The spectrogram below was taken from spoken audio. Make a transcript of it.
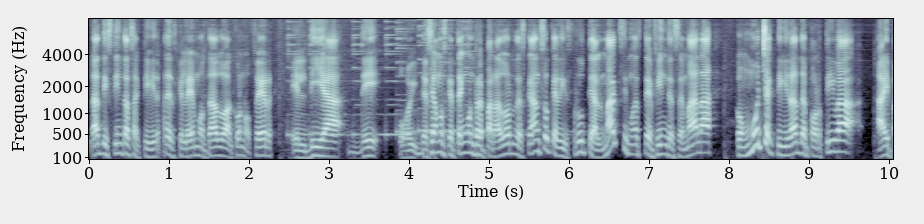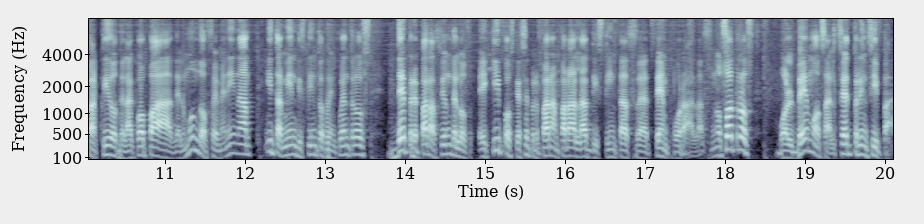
las distintas actividades que le hemos dado a conocer el día de hoy. Deseamos que tenga un reparador descanso, que disfrute al máximo este fin de semana con mucha actividad deportiva. Hay partidos de la Copa del Mundo femenina y también distintos encuentros de preparación de los equipos que se preparan para las distintas eh, temporadas. Nosotros volvemos al set principal.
